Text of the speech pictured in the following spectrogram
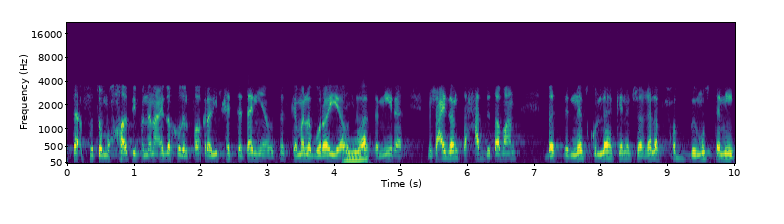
سقف طموحاتي في إن أنا عايز آخد الفقرة دي في حتة تانية. أستاذ كمال أبو ريا أيوة. استاذه سميرة. مش عايز أنسى حد طبعا بس الناس كلها كانت شغالة بحب مستميت.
